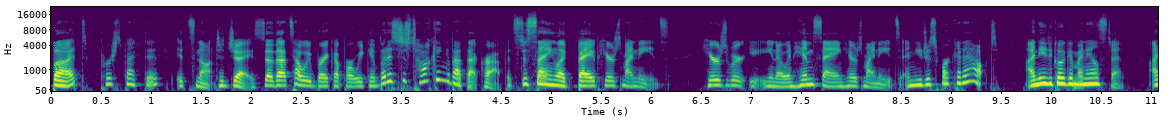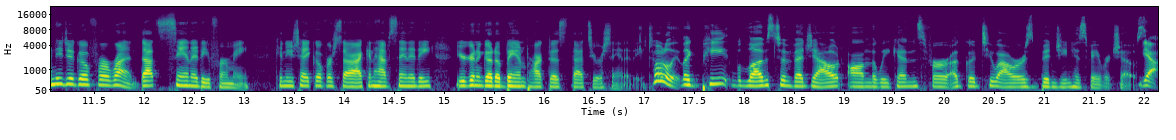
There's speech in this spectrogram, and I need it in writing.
But perspective, it's not to Jay. So that's how we break up our weekend. But it's just talking about that crap. It's just saying like, babe, here's my needs. Here's where you know, and him saying, here's my needs, and you just work it out. I need to go get my nails done. I need to go for a run. That's sanity for me. Can you take over so I can have sanity? You're going to go to band practice. That's your sanity. Totally. Like Pete loves to veg out on the weekends for a good two hours binging his favorite shows. Yeah.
